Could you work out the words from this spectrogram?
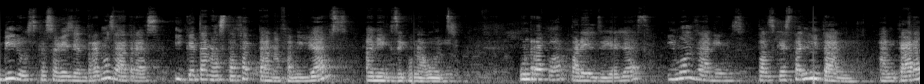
virus que segueix entre nosaltres i que tant està afectant a familiars, amics i coneguts. Un record per ells i elles i molts ànims pels que estan lluitant encara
